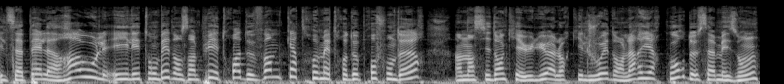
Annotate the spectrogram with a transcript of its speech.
Il s'appelle Raoul et il est tombé dans un puits étroit de 24 mètres de profondeur. Un incident qui a eu lieu alors qu'il jouait dans l'arrière-cour de sa maison.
